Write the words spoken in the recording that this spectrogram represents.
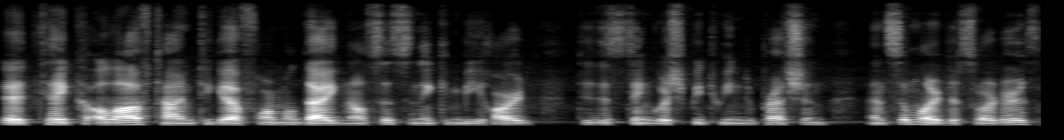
it take a lot of time to get a formal diagnosis and it can be hard to distinguish between depression and similar disorders.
